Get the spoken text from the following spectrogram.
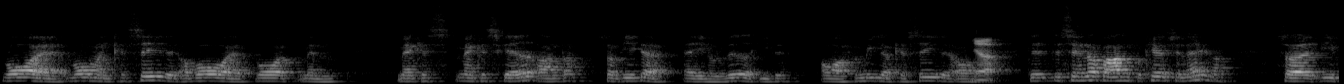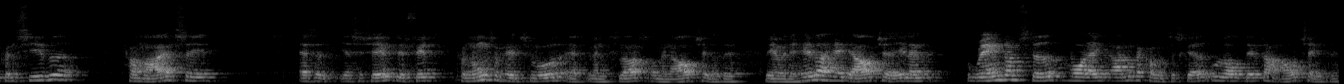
hvor, uh, hvor man kan se det, og hvor, uh, hvor man, man, kan, man kan skade andre, som ikke er, er involveret i det, og familier kan se det, og ja. det, det sender bare nogle forkerte signaler. Så i princippet, for mig set, altså jeg synes ikke, det er fedt på nogen som helst måde, at man slås og man aftaler det. Men jeg vil da hellere have det aftalt et eller andet random sted, hvor der ikke er andre, der kommer til skade, udover dem, der har aftalt det.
